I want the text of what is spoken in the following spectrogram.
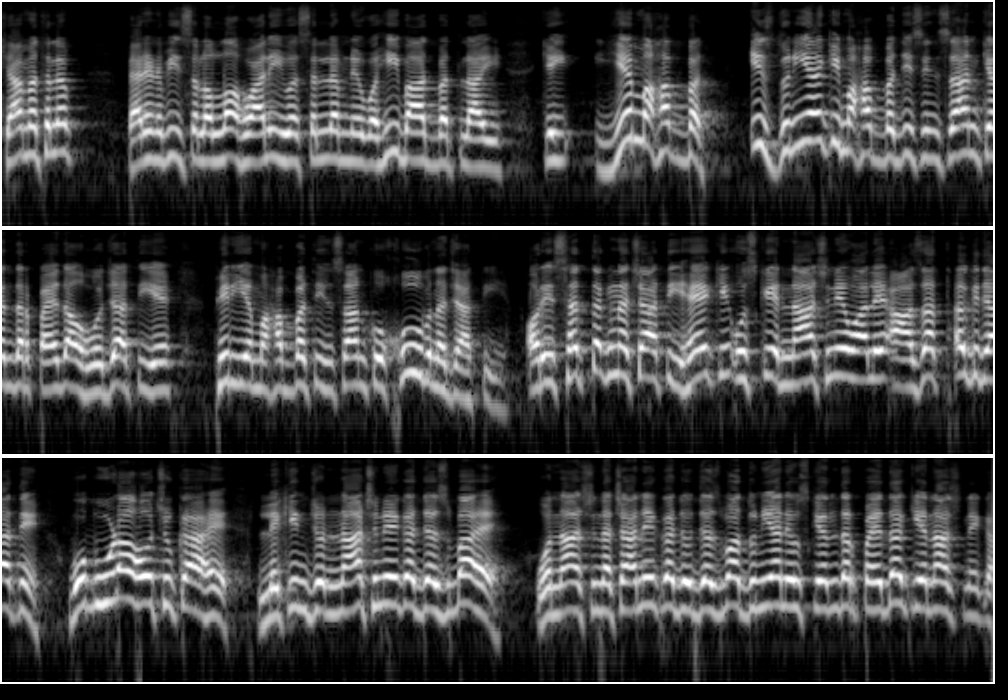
کیا مطلب؟ پیارے نبی صلی اللہ علیہ وسلم نے وہی بات بتلائی کہ یہ محبت اس دنیا کی محبت جس انسان کے اندر پیدا ہو جاتی ہے، پھر یہ محبت انسان کو خوب نہ جاتی ہے۔ اور اس حد تک نہ چاہتی ہے کہ اس کے ناچنے والے آزاد تھک جاتے ہیں۔ وہ بوڑھا ہو چکا ہے، لیکن جو ناچنے کا جذبہ ہے، وہ ناچ نچانے کا جو جذبہ دنیا نے اس کے اندر پیدا کیا ناچنے کا،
